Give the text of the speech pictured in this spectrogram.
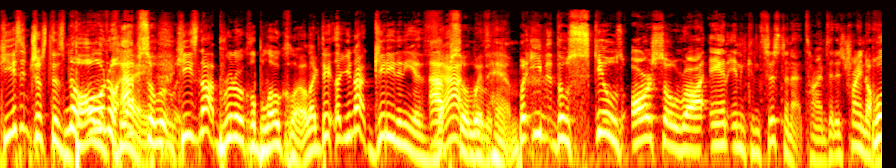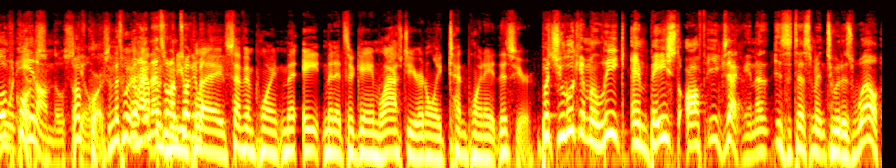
He isn't just this No, ball oh, of no, clay. absolutely. He's not Bruno Caboclo. Like, they, like you're not getting any of that Absolutely. with him. But even those skills are so raw and inconsistent at times that it's trying to well, hone in on those skills. of course, and that's what No, happens what when I'm you talking about. play seven point eight minutes a game last year and only ten point eight this year. But you look at Malik, and based off exactly, and that is a testament to it as well.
